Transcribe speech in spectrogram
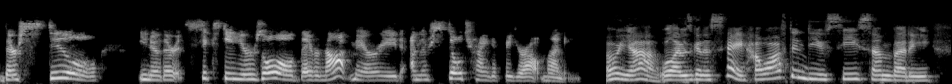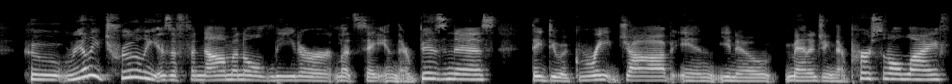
they're still, you know, they're at 60 years old. They're not married and they're still trying to figure out money. Oh, yeah. Well, I was going to say, how often do you see somebody who really truly is a phenomenal leader, let's say in their business. They do a great job in, you know, managing their personal life,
